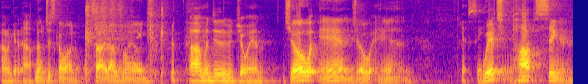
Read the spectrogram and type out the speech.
I, I don't get it. How? No, just go on. Sorry, that was my own. Uh, I'm gonna do Joanne. Joanne, Joanne. Yeah, see. Which pop singer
